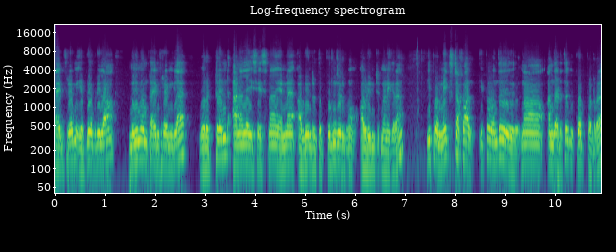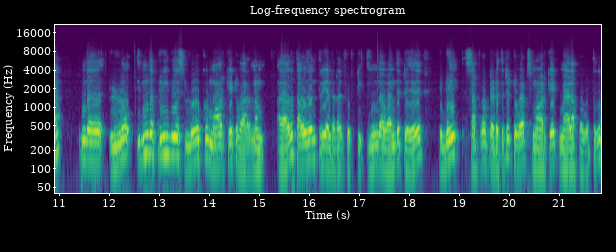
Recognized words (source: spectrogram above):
டைம் ஃப்ரேம் எப்படி எப்படிலாம் மினிமம் டைம் ஃப்ரேம்ல ஒரு ட்ரெண்ட் அனலைசிஸ்னா என்ன அப்படின்றது புரிஞ்சிருக்கும் அப்படின்ட்டு நினைக்கிறேன். இப்போ நெக்ஸ்ட் ஆஃப் ஆல் இப்போ வந்து நான் அந்த இடத்துக்கு கோட் பண்ணுறேன் இந்த லோ இந்த ப்ரீவியஸ் லோக்கு மார்க்கெட் வரணும். அதாவது thousand three hundred and fifty இங்கே வந்துட்டு இப்படி சப்போர்ட் எடுத்துட்டு டுவர்ட்ஸ் மார்க்கெட் மேலே போகிறதுக்கு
